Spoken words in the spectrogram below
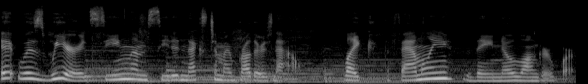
It was weird seeing them seated next to my brothers now, like the family they no longer were.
